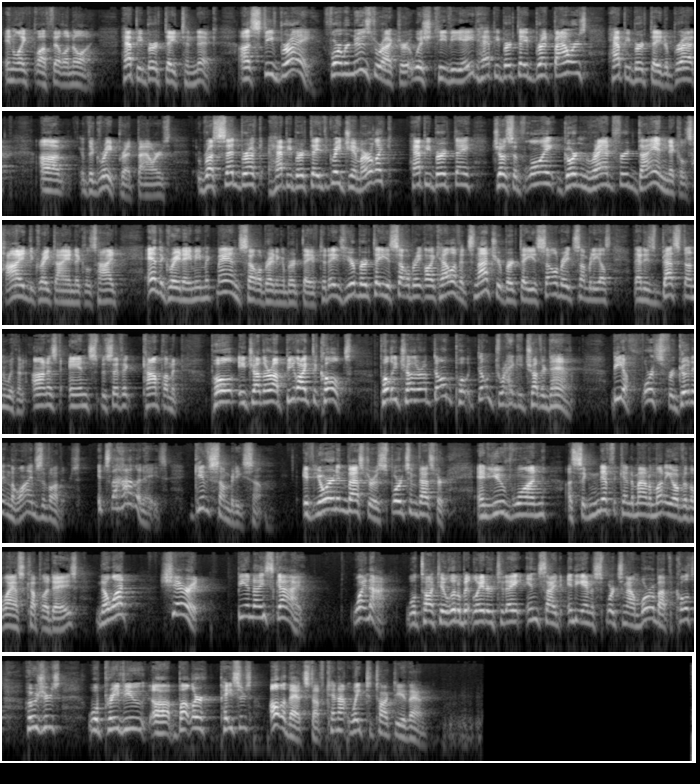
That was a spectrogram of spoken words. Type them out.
in Lake Bluff, Illinois. Happy birthday to Nick. Uh, Steve Bray, former news director at Wish TV 8. Happy birthday, Brett Bowers. Happy birthday to Brett, uh, the great Brett Bowers. Russ Sedbrook, happy birthday. The great Jim Ehrlich, happy birthday. Joseph Loy, Gordon Radford, Diane Nichols Hyde, the great Diane Nichols Hyde, and the great Amy McMahon celebrating a birthday. If today's your birthday, you celebrate like hell. If it's not your birthday, you celebrate somebody else. That is best done with an honest and specific compliment. Pull each other up. Be like the Colts. Pull each other up. Don't pull, don't drag each other down. Be a force for good in the lives of others. It's the holidays. Give somebody something. If you're an investor, a sports investor, and you've won a significant amount of money over the last couple of days, know what? Share it. Be a nice guy. Why not? We'll talk to you a little bit later today inside Indiana Sports Now. More about the Colts, Hoosiers. We'll preview uh, Butler, Pacers, all of that stuff. Cannot wait to talk to you then.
